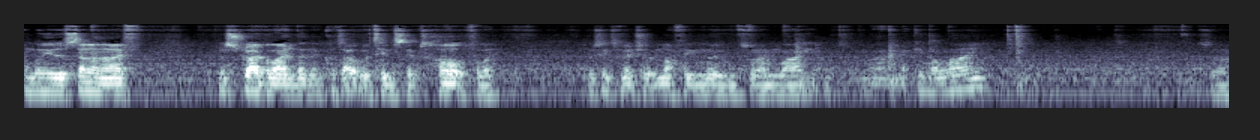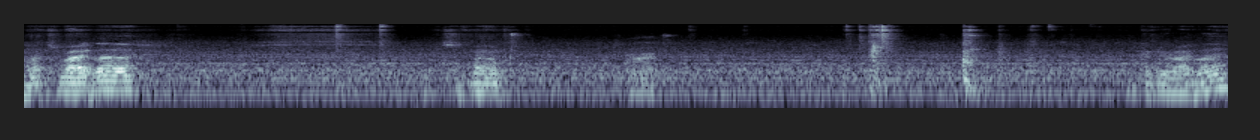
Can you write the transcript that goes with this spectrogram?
I'm going to use a center knife and a scribe line, then cut out with tin snips, hopefully. I just need to make sure that nothing moves when I'm like making my line. So that's right there. So mount. Right. Get right there.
